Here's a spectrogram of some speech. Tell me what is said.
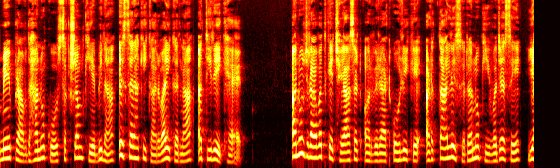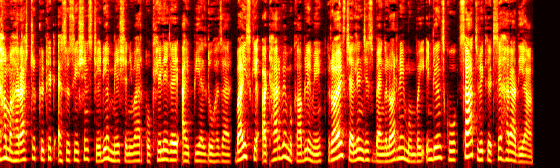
में प्रावधानों को सक्षम किए बिना इस तरह की कार्रवाई करना अतिरेक है। अनुज रावत के 66 और विराट कोहली के 48 रनों की वजह से यहाँ महाराष्ट्र क्रिकेट एसोसिएशन स्टेडियम में शनिवार को खेले गए आईपीएल 2022 के 18वें मुकाबले में रॉयल चैलेंजर्स बेंगलोर ने मुंबई इंडियंस को सात विकेट से हरा दिया।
